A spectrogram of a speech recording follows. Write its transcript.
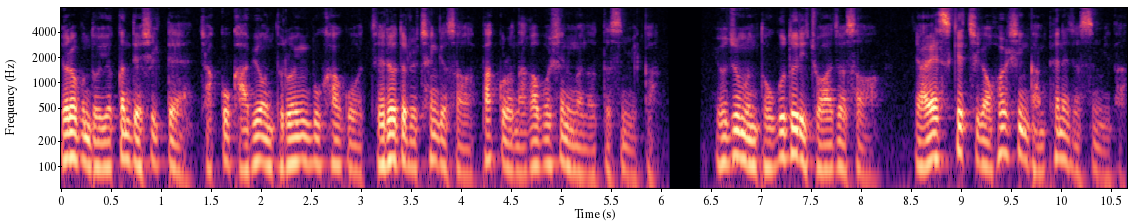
여러분도 여건 되실 때 작고 가벼운 드로잉북하고 재료들을 챙겨서 밖으로 나가보시는 건 어떻습니까? 요즘은 도구들이 좋아져서 야외 스케치가 훨씬 간편해졌습니다.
